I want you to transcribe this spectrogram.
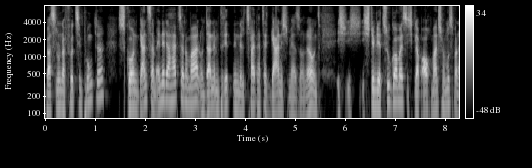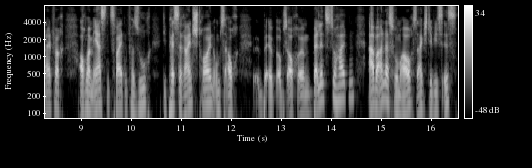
Barcelona 14 Punkte, scoren ganz am Ende der Halbzeit nochmal und dann im dritten, in der zweiten Halbzeit gar nicht mehr so, ne? Und ich, ich, ich stimme dir zu, Gomez. Ich glaube auch, manchmal muss man einfach auch beim ersten, zweiten Versuch die Pässe reinstreuen, um es auch, äh, um es auch ähm, balanced zu halten. Aber andersrum auch, sage ich dir, wie es ist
